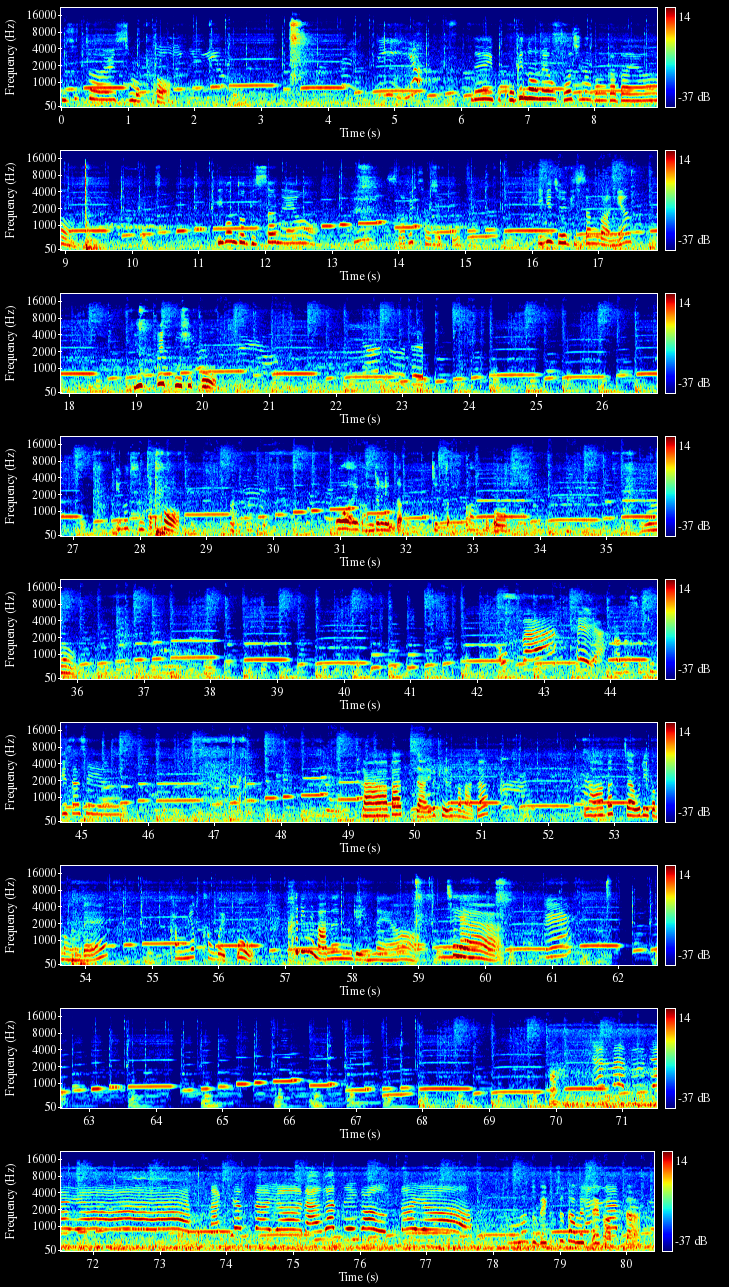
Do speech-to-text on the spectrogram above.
디지털 스모커. 네, 이거 고기 넣으면 구워지는 건가 봐요. 이건 더 비싸네요. 449. 이게 제일 비싼 거 아니야? 699. 이거 진짜 커. 우와, 이거 안 들린다. 됐다. 아, 무거워. 와우. 오빠 해야. 알았어, 두 개 사세요. 라바짜 이렇게 읽는 거 맞아? 라바짜 우리 이거 먹는데 강력한 거 있고 크림이 많은 게 있네요. 채야, 네. 잘라주세요. 막혔어요. 나갈 데가 없어요. 엄마도 맥주 담을 데가 없다.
